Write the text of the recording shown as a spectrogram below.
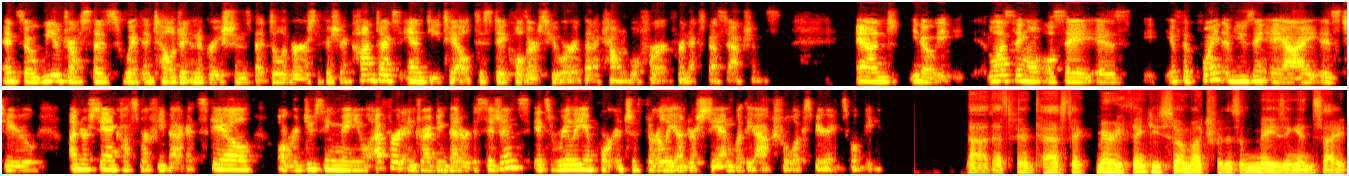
And so we address this with intelligent integrations that deliver sufficient context and detail to stakeholders who are then accountable for, for next best actions. And, you know, last thing I'll, I'll, say is if the point of using AI is to understand customer feedback at scale while reducing manual effort and driving better decisions, it's really important to thoroughly understand what the actual experience will be. Ah, that's fantastic. Mary, thank you so much for this amazing insight.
